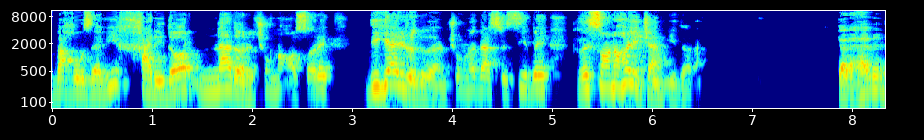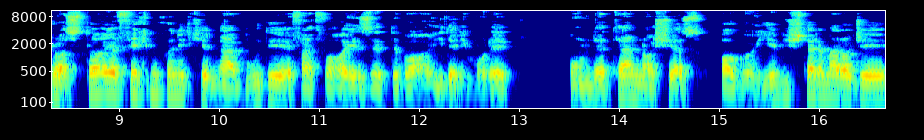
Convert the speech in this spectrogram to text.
و حوزوی خریدار نداره چون آثار دیگری رو دادن چون اونا دسترسی به رسانه های جمعی دارن. در همین راستا فکر می‌کنید که نبود فتواهای ضد باهایی در این مورد؟ عمدتا ناشی از آگاهی بیشتر مراجع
